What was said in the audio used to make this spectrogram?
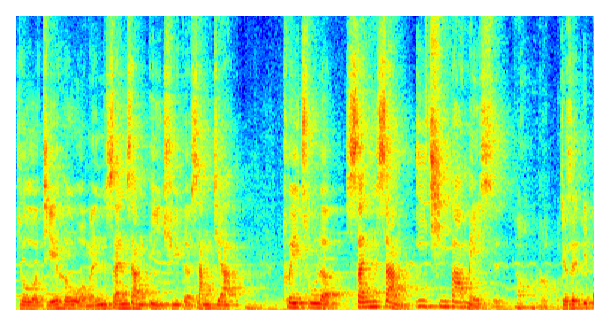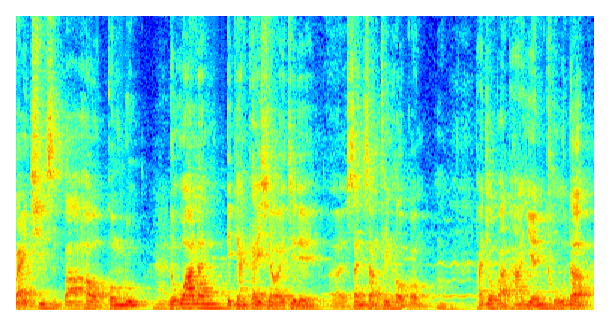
就结合我们山上地区的商家。推出了山上一七八美食，啊，就是一百七十八号公路的瓦兰一间介绍的这里呃山上天后宫，他就把他沿途的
